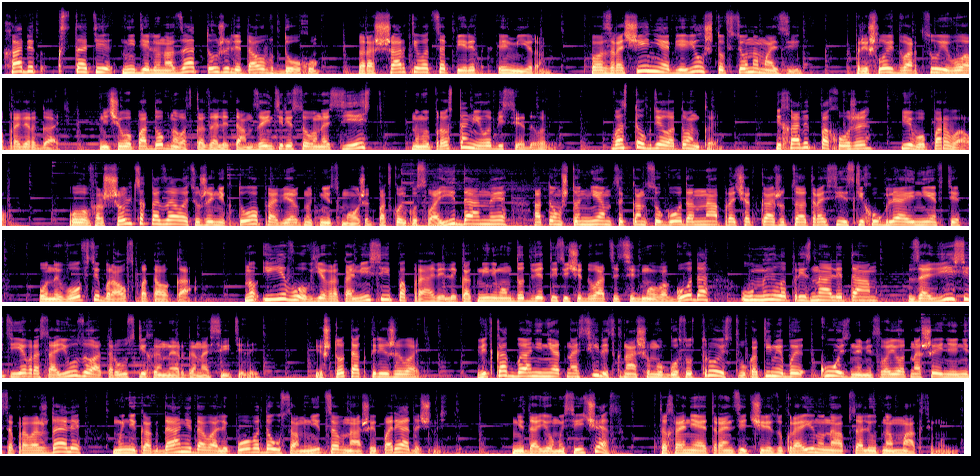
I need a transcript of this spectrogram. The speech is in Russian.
Хабик, кстати, неделю назад тоже летал в Доху, расшаркиваться перед эмиром. По возвращении объявил, что все на мази. Пришлось дворцу его опровергать. Ничего подобного, сказали там. Заинтересованность есть, но мы просто мило беседовали. Восток дело тонкое. И Хабик, похоже, его порвал. Олафа Шольца, казалось, уже никто опровергнуть не сможет, поскольку свои данные о том, что немцы к концу года напрочь откажутся от российских угля и нефти, он и вовсе брал с потолка. Но и его в Еврокомиссии поправили. Как минимум до 2027 года уныло признали там зависеть Евросоюзу от русских энергоносителей. И что так переживать? Ведь как бы они ни относились к нашему госустройству, какими бы кознями свое отношение не сопровождали, мы никогда не давали повода усомниться в нашей порядочности. Не даем и сейчас, сохраняя транзит через Украину на абсолютном максимуме.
